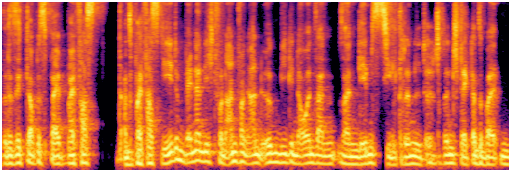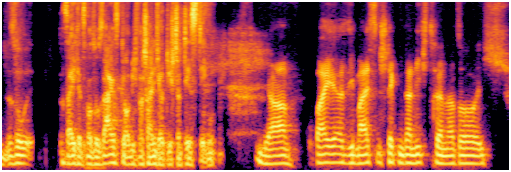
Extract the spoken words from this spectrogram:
Also das, ich glaube, ist bei, bei fast, also bei fast jedem, wenn er nicht von Anfang an irgendwie genau in sein, sein Lebensziel drin, drin steckt. Also bei so, sage ich jetzt mal so, sagen es, glaube ich, wahrscheinlich auch die Statistiken. Ja, wobei äh, die meisten stecken da nicht drin. Also ich,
